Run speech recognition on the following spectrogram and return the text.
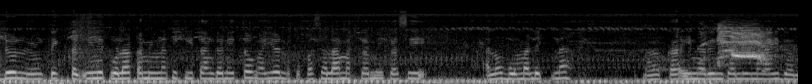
idol, yung tig tag-init wala kaming nakikita ganito. Ngayon, nagpapasalamat kami kasi ano bumalik na. Makakain na rin kami mga idol.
